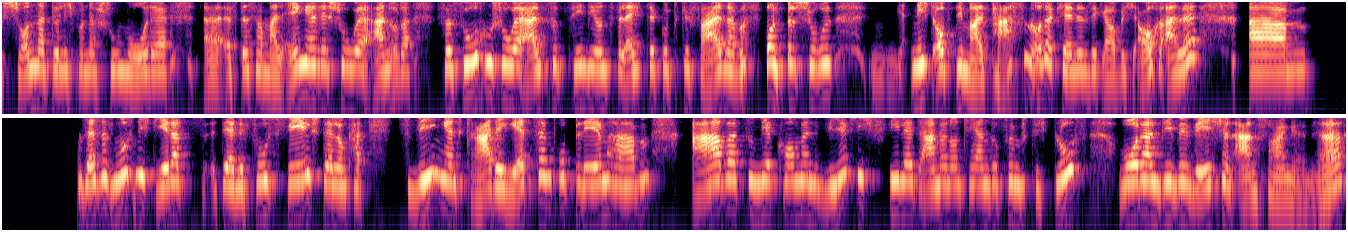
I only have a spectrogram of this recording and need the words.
schon natürlich von der Schuhmode äh, öfters einmal engere Schuhe an oder versuchen Schuhe anzuziehen, die uns vielleicht sehr gut gefallen, aber von der Schuh nicht optimal passen oder kennen wir, glaube ich, auch alle. Ähm, das heißt, es muss nicht jeder, der eine Fußfehlstellung hat, zwingend gerade jetzt ein Problem haben. Aber zu mir kommen wirklich viele Damen und Herren, so 50 plus, wo dann die Bewegchen anfangen. Ja?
